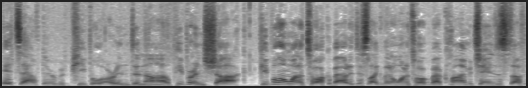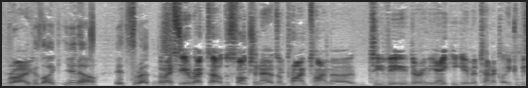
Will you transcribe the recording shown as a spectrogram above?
It's out there, but people are in denial. People are in shock. People don't want to talk about it, just like they don't want to talk about climate change and stuff. Right. Because, like, you know, it threatens. But I see erectile dysfunction ads on primetime uh, TV during the Yankee game at ten o'clock. It could be,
